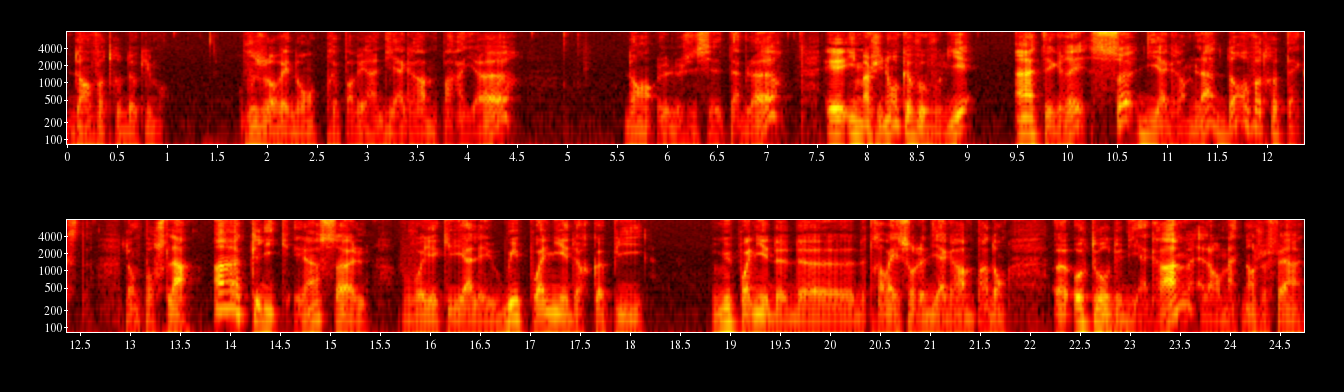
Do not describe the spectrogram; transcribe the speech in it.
dans votre document. Vous aurez donc préparé un diagramme par ailleurs dans le logiciel tableur, et imaginons que vous vouliez intégrer ce diagramme-là dans votre texte. Donc pour cela, un clic et un seul, vous voyez qu'il y a les huit poignées de recopie, huit poignées de, travail sur le diagramme, pardon, euh, autour du diagramme. Alors maintenant, je fais un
